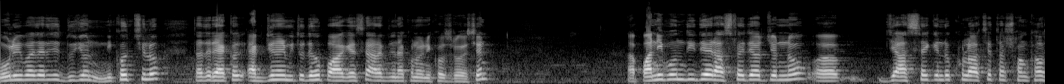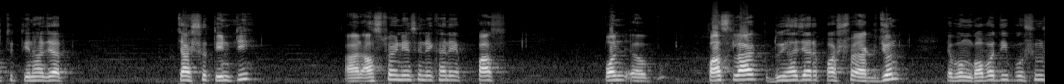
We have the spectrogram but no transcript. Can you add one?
মৌলভীবাজারে যে দুজন নিখোঁজ ছিল, তাদের এক, একজনের মৃতদেহ পাওয়া গেছে, আরেকজন এখনও নিখোঁজ রয়েছেন। পানিবন্দীদের আশ্রয় দেওয়ার জন্য যে আশ্রয় কেন্দ্র খোলা আছে তার সংখ্যা হচ্ছে তিন হাজার চারশো তিনটি। আর আশ্রয় নিয়েছেন এখানে পাঁচ পাঁচ লাখ দুই হাজার পাঁচশো একজন এবং গবাদি পশুর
